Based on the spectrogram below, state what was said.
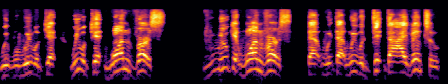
We we would get we would get one verse. We would get one verse that we that we would di- dive into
